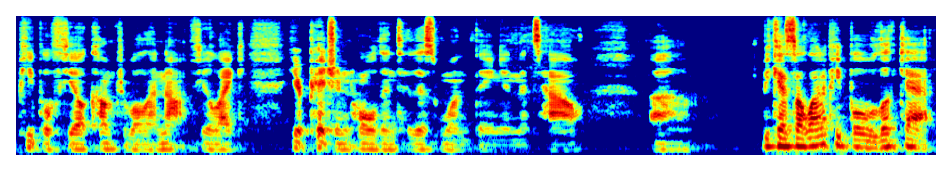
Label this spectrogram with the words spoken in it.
people feel comfortable and not feel like you're pigeonholed into this one thing and that's how um, because a lot of people look at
